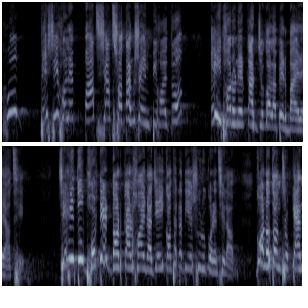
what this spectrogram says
খুব বেশি হলে পাঁচ সাত শতাংশ এমপি হয়তো এই ধরনের কার্যকলাপের বাইরে আছে। যেহেতু ভোটের দরকার হয় না যে এই কথাটা দিয়ে শুরু করেছিলাম, গণতন্ত্র কেন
